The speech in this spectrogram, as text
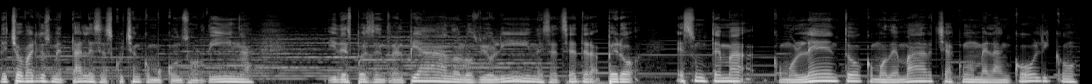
de hecho varios metales se escuchan como con sordina y después entra el piano los violines etcétera. Pero es un tema como lento como de marcha como melancólico.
